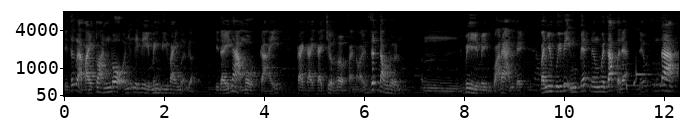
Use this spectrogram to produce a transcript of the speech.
Thì tức là bay toàn bộ những cái gì mình đi vay mượn được. Thì đấy là một cái cái cái cái trường hợp phải nói rất đau đớn um, vì mình quá đà như thế. Và như quý vị biết nguyên tắc rồi đấy nếu chúng ta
